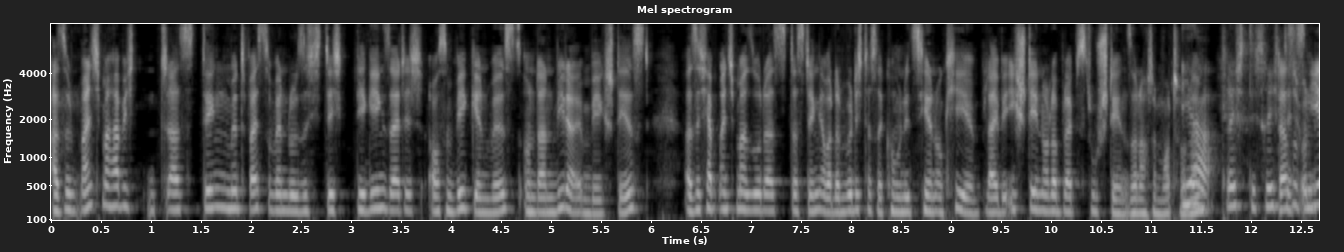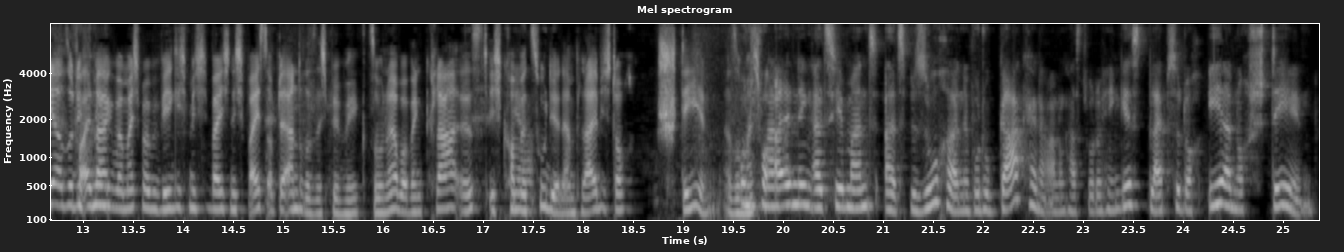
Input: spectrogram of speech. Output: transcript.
also manchmal habe ich das Ding mit, weißt du, wenn du sich dich dir gegenseitig aus dem Weg gehen willst und dann wieder im Weg stehst. Also ich habe manchmal so das, das Ding, aber dann würde ich das ja kommunizieren, okay, bleibe ich stehen oder bleibst du stehen, so nach dem Motto. Ja, ne? richtig, richtig. Das ist und eher so die Frage, weil manchmal bewege ich mich, weil ich nicht weiß, ob der andere sich bewegt. So, ne? Aber wenn klar ist, ich komme ja. zu dir, dann bleibe ich doch stehen. Also und vor allen Dingen als jemand, als Besucher, ne, wo du gar keine Ahnung hast, wo du hingehst, bleibst du doch eher noch stehen.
